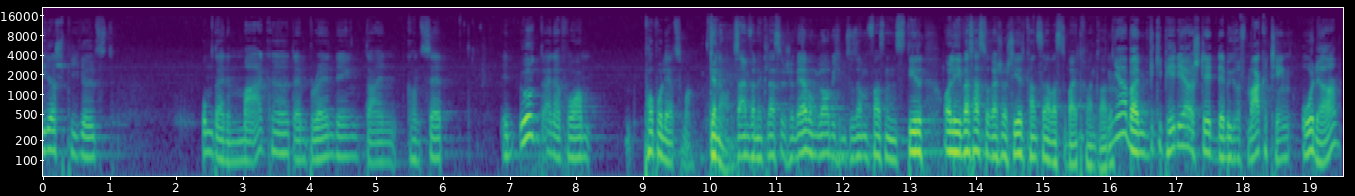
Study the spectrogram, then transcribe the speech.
widerspiegelst, um deine Marke, dein Branding, dein Konzept in irgendeiner Form populär zu machen. Genau, ist einfach eine klassische Werbung, glaube ich, im zusammenfassenden Stil. Olli, was hast du recherchiert? Kannst du da was zu beitragen gerade? Ja, beim Wikipedia steht der Begriff Marketing oder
